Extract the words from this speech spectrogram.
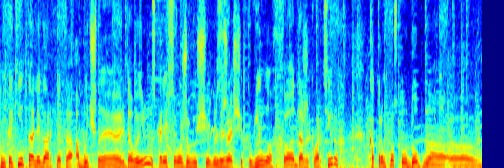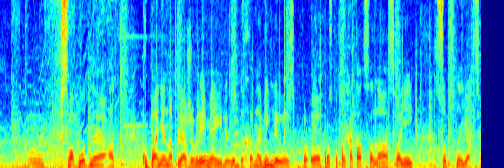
не какие-то олигархи, это обычные рядовые люди, скорее всего, живущие в близлежащих виллах, э, даже квартирах, которым просто удобно э, в свободное от купания на пляже время или отдыха на вилле э, просто прокататься на своей собственной яхте.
